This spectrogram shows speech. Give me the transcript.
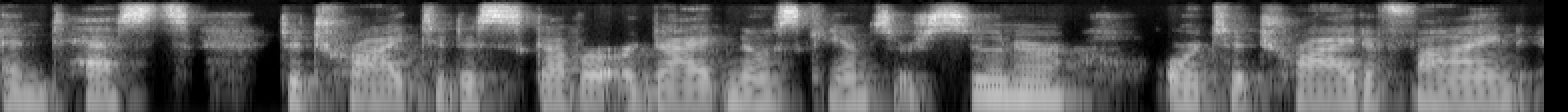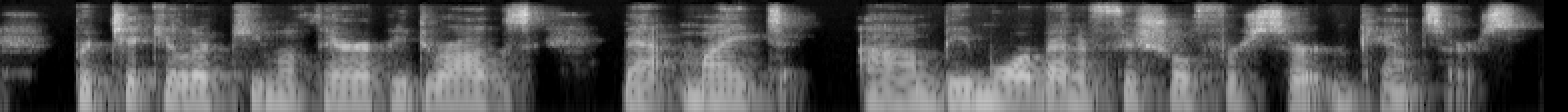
and tests to try to discover or diagnose cancer sooner or to try to find particular chemotherapy drugs that might um, be more beneficial for certain cancers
